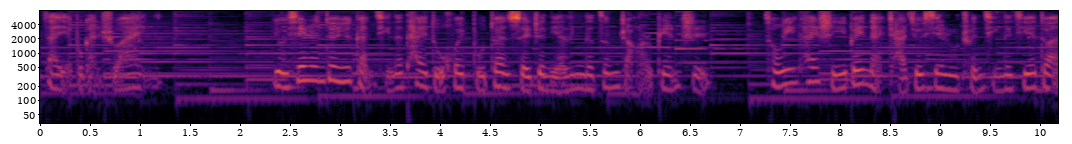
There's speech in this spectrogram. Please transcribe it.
再也不敢说爱你。有些人对于感情的态度会不断随着年龄的增长而变质，从一开始一杯奶茶就陷入纯情的阶段，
